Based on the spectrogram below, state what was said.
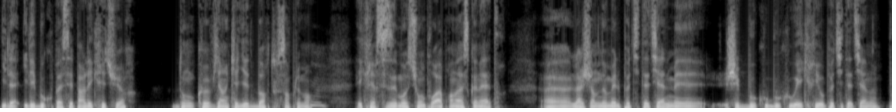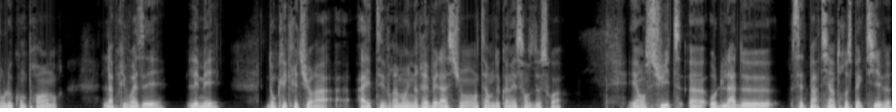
il, il, est beaucoup passé par l'écriture, donc euh, via un cahier de bord tout simplement. Mm. Écrire ses émotions pour apprendre à se connaître. Euh, là, je viens de nommer le petit Étienne, mais j'ai beaucoup beaucoup écrit au petit Étienne pour le comprendre, l'apprivoiser, l'aimer. Donc l'écriture a, a, été vraiment une révélation en termes de connaissance de soi. Et ensuite, euh, au-delà de cette partie introspective,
